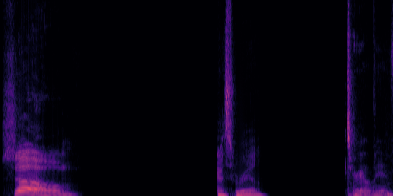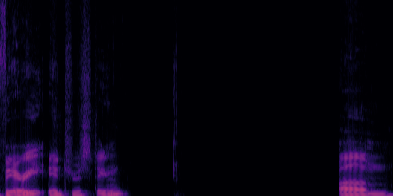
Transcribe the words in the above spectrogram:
So That's real. It's real, yeah. very interesting. Um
